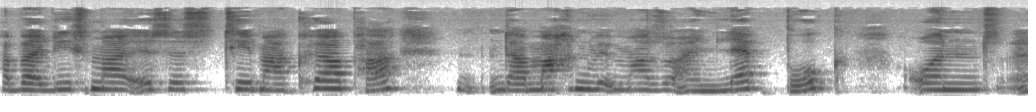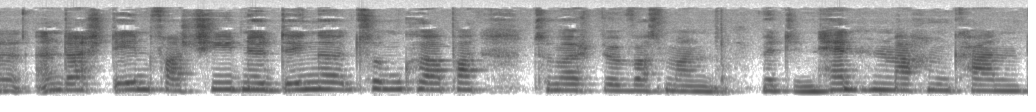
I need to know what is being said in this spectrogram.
aber diesmal ist es Thema Körper. Da machen wir immer so ein Labbook und äh, da stehen verschiedene Dinge zum Körper, zum Beispiel was man mit den Händen machen kann,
